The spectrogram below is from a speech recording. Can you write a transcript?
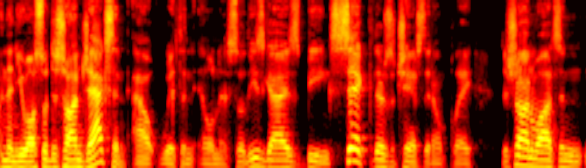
and then you also DeSean Jackson out with an illness. So these guys being sick, there's a chance they don't play. Deshaun Watson,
